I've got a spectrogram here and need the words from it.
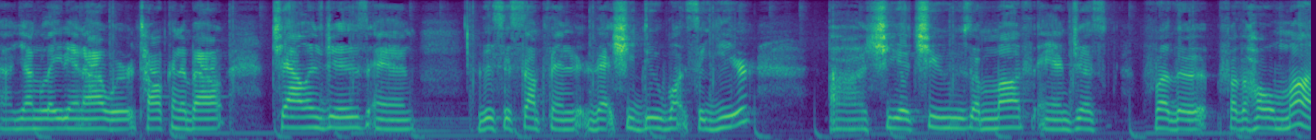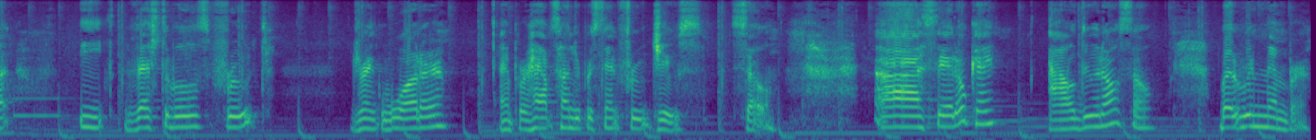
A young lady and I were talking about challenges, and this is something that she do once a year. Uh, she'll choose a month and just for the for the whole month eat vegetables, fruit, drink water, and perhaps 100% fruit juice. So I said, okay, I'll do it also. But remember,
